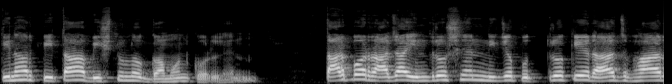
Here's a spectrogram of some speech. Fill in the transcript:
তিনার পিতা বিষ্ণুলোক গমন করলেন। তারপর রাজা ইন্দ্রসেন নিজ পুত্রকে রাজভার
